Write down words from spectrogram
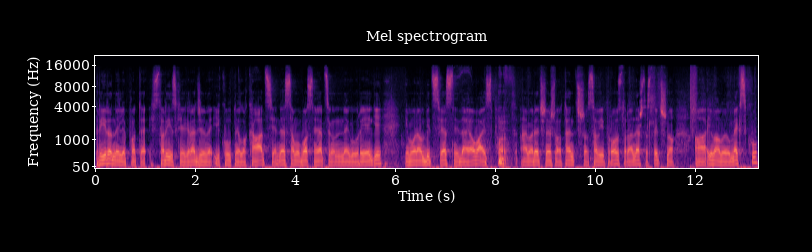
prirodne ljepote, historijske građevine i kultne lokacije, ne samo u Bosni i Hercegovini, nego u regiji. I moramo biti svjesni da je ovaj sport, ajmo reći nešto autentično sa ovih prostora, nešto slično imamo i u Meksiku,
